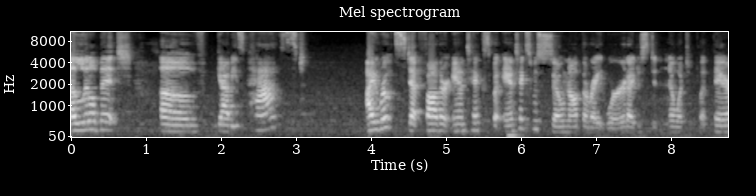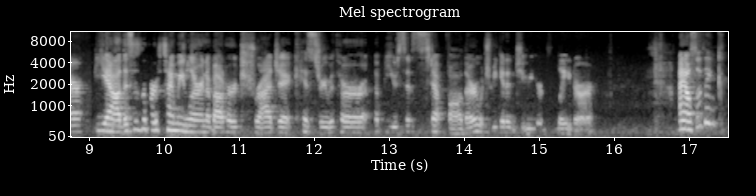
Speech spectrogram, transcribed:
a little bit of Gaby's past. I wrote stepfather antics, but antics was so not the right word. I just didn't know what to put there. Yeah, this is the first time we learn about her tragic history with her abusive stepfather, which we get into years later. I also think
